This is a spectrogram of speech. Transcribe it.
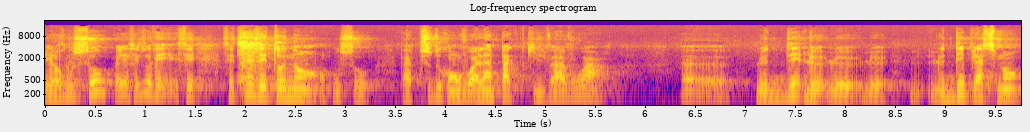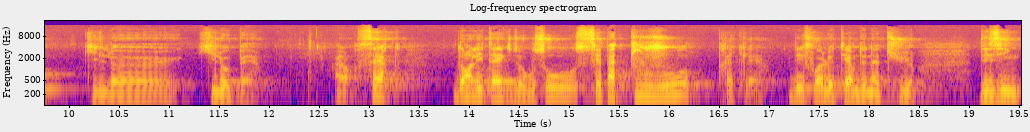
Et Rousseau, c'est très étonnant, Rousseau, surtout quand on voit l'impact qu'il va avoir. Euh, le, le, déplacement euh, qu'il opère. Alors certes, dans les textes de Rousseau, ce n'est pas toujours très clair. Des fois, le terme de nature désigne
